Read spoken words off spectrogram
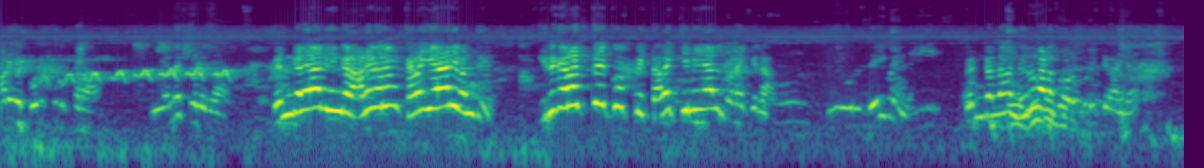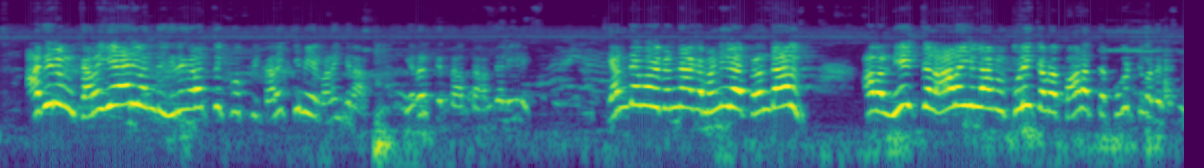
ஆடையை கொடுத்திருக்கிறார் நீ என்ன சொல்லுகிறாய்? பெண்களே நீங்கள் அனைவரும் கரையேறி வந்து இருகரத்தை கூப்பி தலைக்கு மேல் நினைக்கிறார். நீ ஒரு தெய்வம் பெண்கள்லாம் நிறுவனத்தோடு பிடிக்கிறாங்க அதிலும் கரையேறி வந்து இருகரத்து கூப்பி தலைக்கு மேல் வணங்கினார் எதற்கு தாத்தா அந்த லீலை? எந்த ஒரு பெண்ணாக மண்ணிலே பிறந்தாலும் அவள் நீச்சல் ஆடை இல்லாமல் குளிக்க அவள் பாடத்தை புகட்டுவதற்கு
